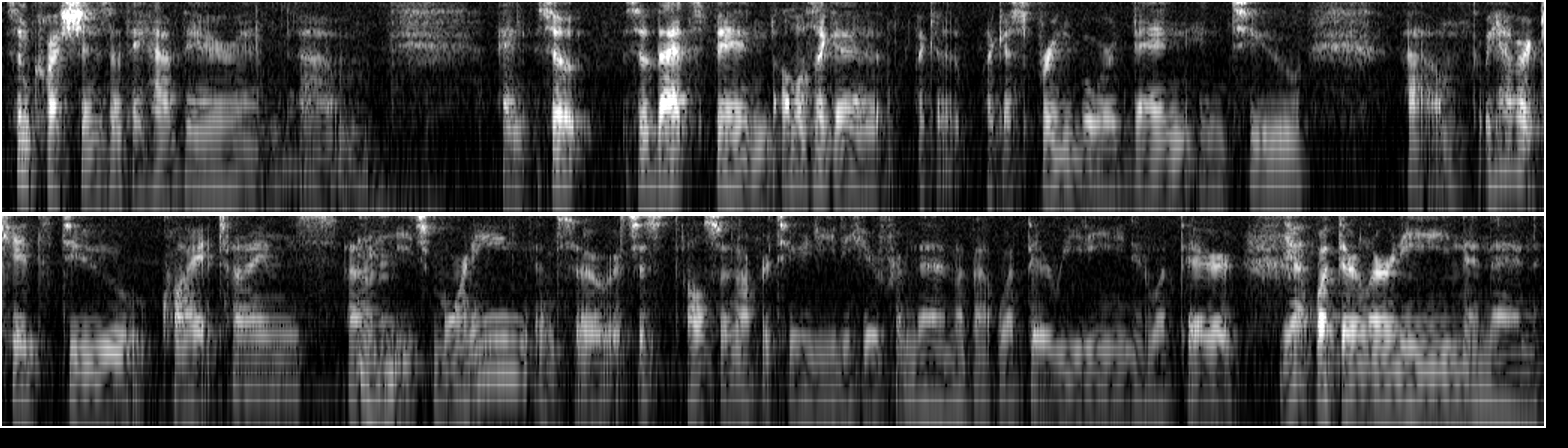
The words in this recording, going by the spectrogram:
some questions that they have there, and um, and so so that's been almost like a like a like a springboard then into. Um, we have our kids do quiet times um, Mhm. each morning, and so it's just also an opportunity to hear from them about what they're reading and what they're Yeah. what they're learning, and then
